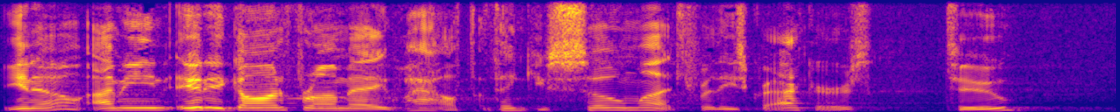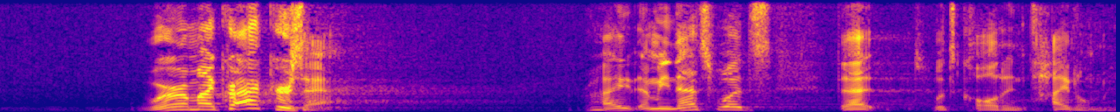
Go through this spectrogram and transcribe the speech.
You know, I mean, it had gone from a, wow, thank you so much for these crackers, to, where are my crackers at? Right? I mean, that's what's, that's what's called entitlement.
